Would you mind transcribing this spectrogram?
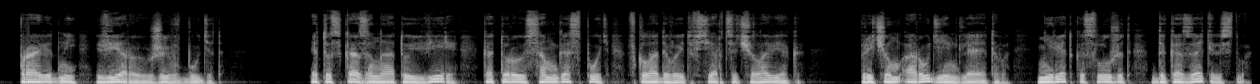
— праведный верою жив будет. Это сказано о той вере, которую сам Господь вкладывает в сердце человека, причем орудием для этого нередко служит доказательство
